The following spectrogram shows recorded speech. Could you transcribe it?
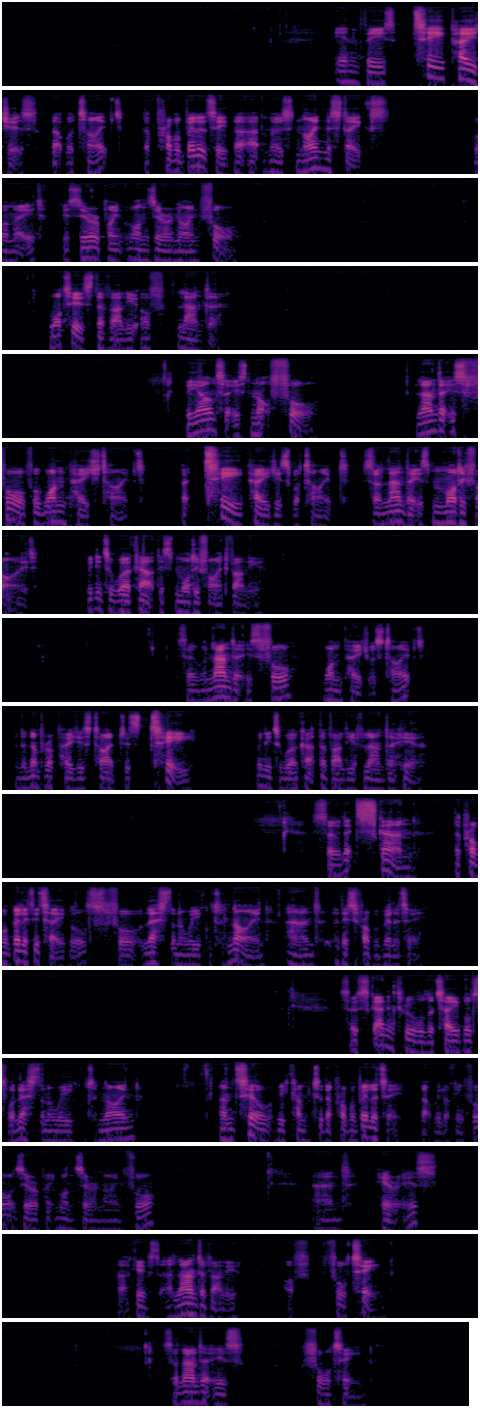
in these T pages that were typed, the probability that at most 9 mistakes were made is 0.1094. What is the value of lambda? The answer is not 4. Lambda is 4 for one page typed, but t pages were typed, so lambda is modified. We need to work out this modified value. So when lambda is 4, one page was typed, and the number of pages typed is t, we need to work out the value of lambda here. So let's scan the probability tables for less than or equal to 9 and this probability. So scanning through all the tables for less than or equal to 9 until we come to the probability that we're looking for, 0.1094 and here it is. That gives a lambda value of 14. So lambda is 14.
